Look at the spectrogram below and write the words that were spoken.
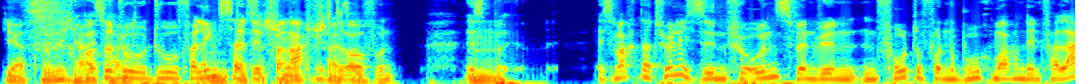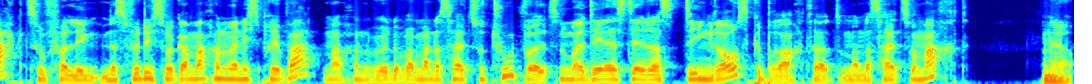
Ja, zur Sicherheit. Außer halt. du, du verlinkst Und halt das den Verlag ganz nicht drauf. Und es, Mhm. es macht natürlich Sinn für uns, wenn wir ein, ein Foto von einem Buch machen, den Verlag zu verlinken. Das würde ich sogar machen, wenn ich es privat machen würde, weil man das halt so tut, weil es nun mal der ist, der das Ding rausgebracht hat und man das halt so macht. Ja.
